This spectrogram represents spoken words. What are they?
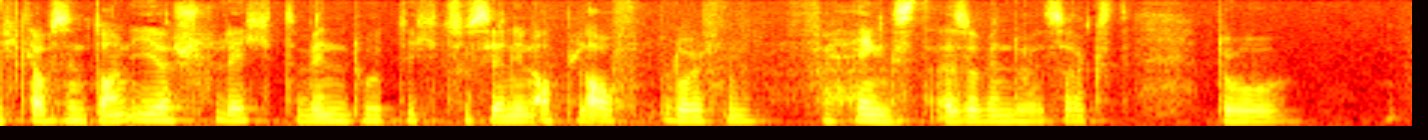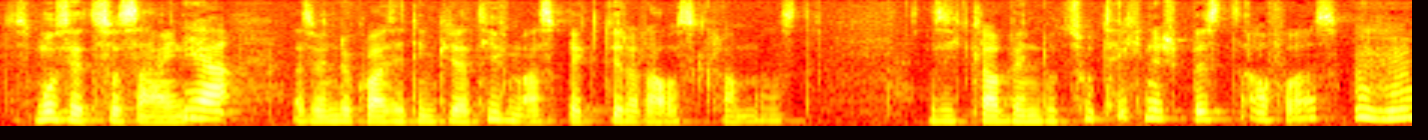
ich glaube, sie sind dann eher schlecht, wenn du dich zu sehr in den Ablaufläufen verhängst. Also wenn du jetzt sagst, du, das muss jetzt so sein. Ja. Also wenn du quasi den kreativen Aspekt wieder rausklammerst. Also ich glaube, wenn du zu technisch bist auf was, Mhm.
